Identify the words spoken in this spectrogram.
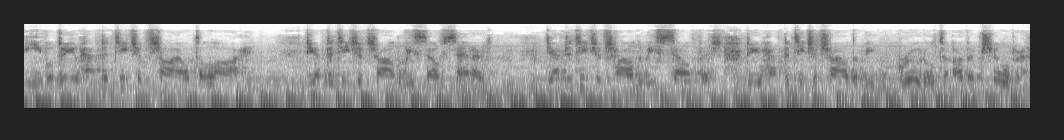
evil. Do you have to teach a child to lie? Do you have to teach a child to be self-centered? Do you have to teach a child to be selfish? Do you have to teach a child to be brutal to other children?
